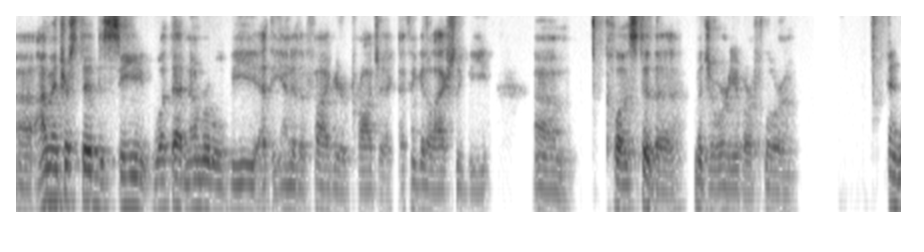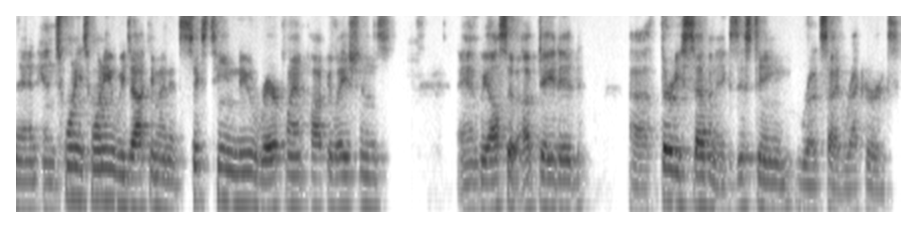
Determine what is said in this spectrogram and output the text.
uh, I'm interested to see what that number will be at the end of the five-year project. I think it'll actually be um, close to the majority of our flora. And then in 2020, we documented 16 new rare plant populations, and we also updated uh, 37 existing roadside records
